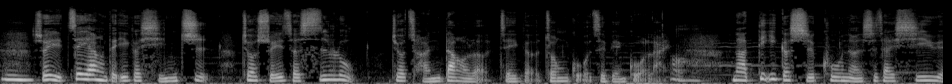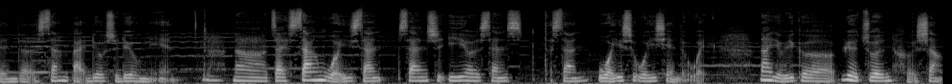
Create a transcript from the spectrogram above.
嗯，所以这样的一个形制，就随着丝路。就传到了这个中国这边过来。哦，那第一个石窟呢，是在西元的三百六十六年。嗯，那在三维山，三是一二三的三，维是危险的维。那有一个月尊和尚，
